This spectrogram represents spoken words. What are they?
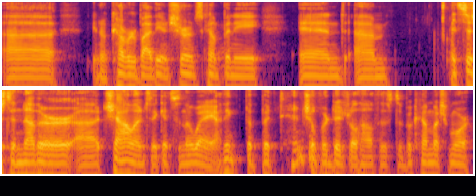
uh, you know, covered by the insurance company, and um, it's just another uh, challenge that gets in the way. I think the potential for digital health is to become much more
